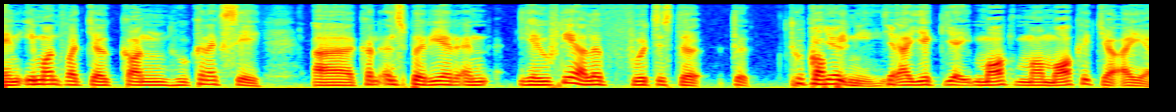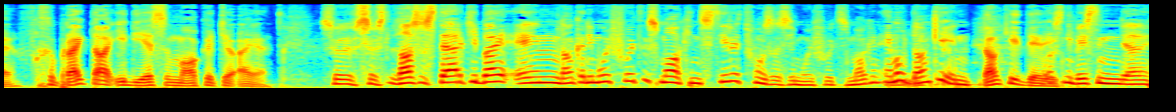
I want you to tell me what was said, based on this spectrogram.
en iemand wat jou kan hoe kan ek sê uh, kan inspireer en jy hoef nie hulle fotos te kopie nie. Ja, ja jy, jy maak maar maak dit jou eie. Gebruik daai idees en maak dit jou eie. So so las 'n stertjie by en dan kan jy mooi foto's maak en stuur dit vir ons as jy mooi foto's maak. En Emel, dankie en Dankie Derek. Ons is die beste uh,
